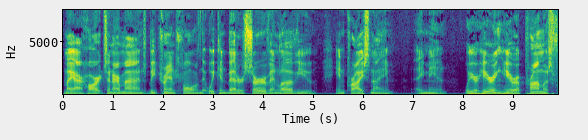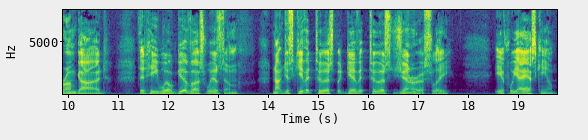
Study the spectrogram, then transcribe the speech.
May our hearts and our minds be transformed that we can better serve and love you. In Christ's name, amen. We are hearing here a promise from God that He will give us wisdom, not just give it to us, but give it to us generously if we ask Him.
